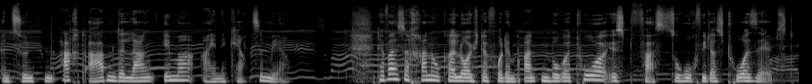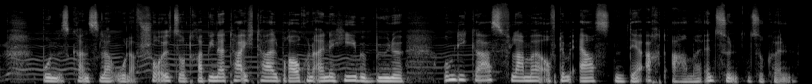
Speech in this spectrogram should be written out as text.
entzünden acht Abende lang immer eine Kerze mehr. Der weiße Chanukka-Leuchter vor dem Brandenburger Tor ist fast so hoch wie das Tor selbst. Bundeskanzler Olaf Scholz und Rabbiner Teichtal brauchen eine Hebebühne, um die Gasflamme auf dem ersten der acht Arme entzünden zu können.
